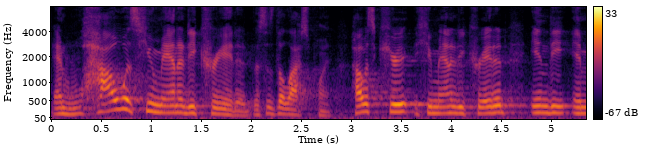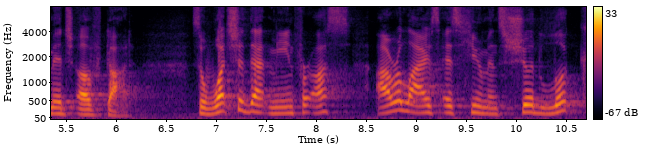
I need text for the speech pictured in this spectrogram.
And how was humanity created? This is the last point. How was humanity created? In the image of God. So, what should that mean for us? Our lives as humans should look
